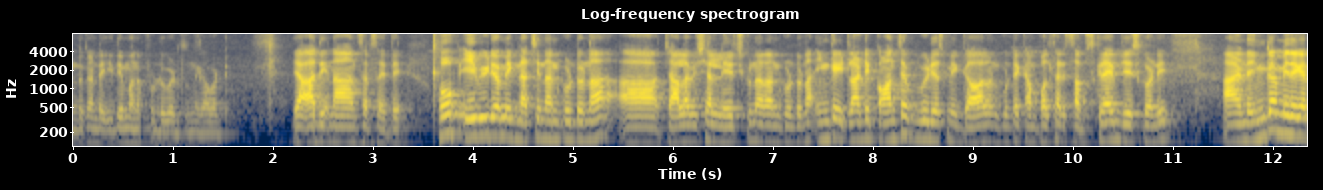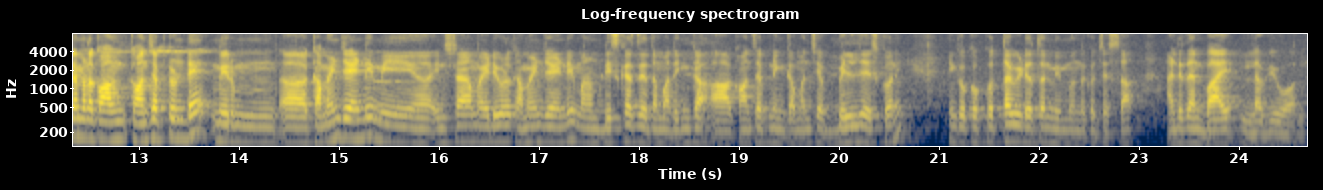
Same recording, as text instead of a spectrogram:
ఎందుకంటే ఇదే మనకు ఫుడ్ పెడుతుంది కాబట్టి. యా అది నా ఆన్సర్స్ అయితే. హోప్ ఈ వీడియో మీకు నచ్చింది అనుకుంటున్నా. చాలా విషయాలు నేర్చుకున్నారు అనుకుంటున్నా. ఇంకా ఇట్లాంటి కాన్సెప్ట్ వీడియోస్ మీకు కావాలనుకుంటే కంపల్సరీ సబ్స్క్రైబ్ చేసుకోండి. అండ్ ఇంకా మీ దగ్గర ఏమైనా కాన్ కాన్సెప్ట్ ఉంటే మీరు కమెంట్ చేయండి. మీ ఇన్స్టాగ్రామ్ ఐడి కూడా కమెంట్ చేయండి. మనం డిస్కస్ చేద్దాం అది ఇంకా ఆ కాన్సెప్ట్ని ఇంకా మంచిగా బిల్డ్ చేసుకొని ఇంకొక కొత్త వీడియోతో మీ ముందుకు వచ్చేస్తా. అంటే దాని బాయ్ లవ్ యూ ఆల్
